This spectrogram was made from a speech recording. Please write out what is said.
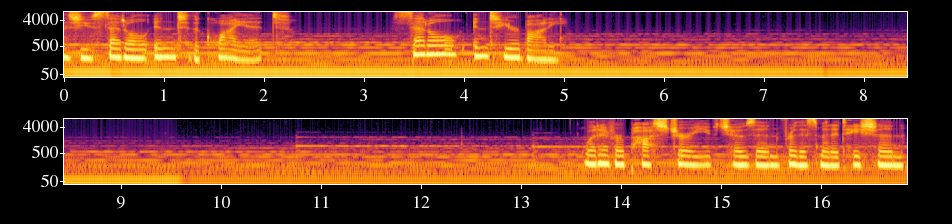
As you settle into the quiet, settle into your body. Whatever posture you've chosen for this meditation,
